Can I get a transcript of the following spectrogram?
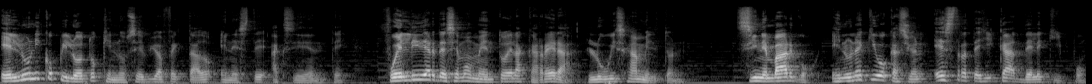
El único piloto que no se vio afectado en este accidente fue el líder de ese momento de la carrera, Lewis Hamilton. Sin embargo, en una equivocación estratégica del equipo,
